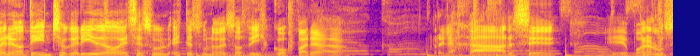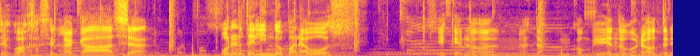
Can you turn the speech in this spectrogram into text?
Bueno, Tincho, querido, este es uno de esos discos para relajarse, eh, poner luces bajas en la casa, ponerte lindo para vos, si es que no, estás conviviendo con otro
